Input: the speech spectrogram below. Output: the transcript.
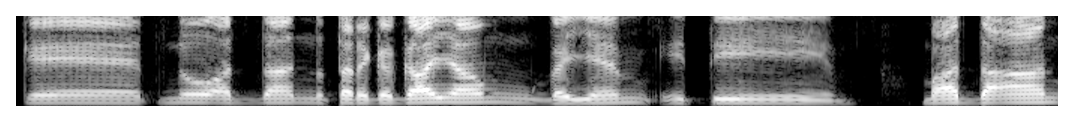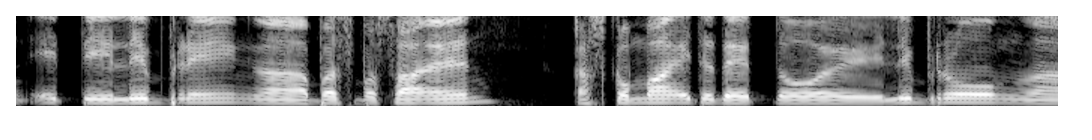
Ket no addan no tarigagayam gayem iti maadaan iti libre nga basbasaen kas kuma iti detoy libro nga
